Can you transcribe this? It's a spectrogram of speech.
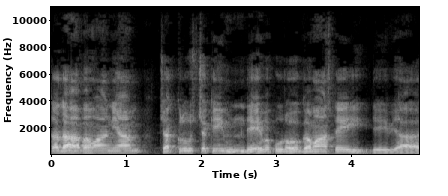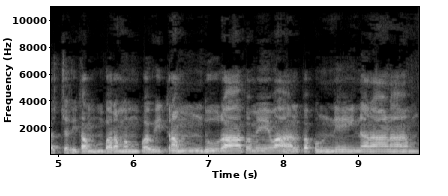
तदा भवान्यां चक्रुश्च किं देवपुरोगमास्ते, देव्याश्चरितं परमं पवित्रं दूरापमेवाल्पपुण्यै नराणाम्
